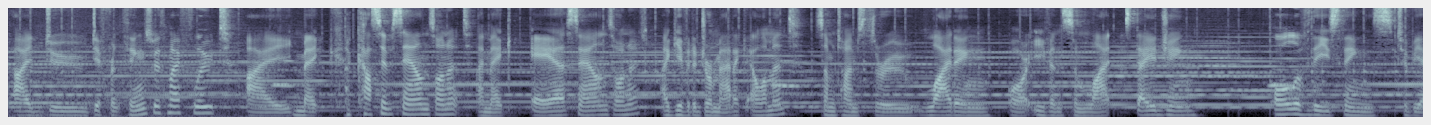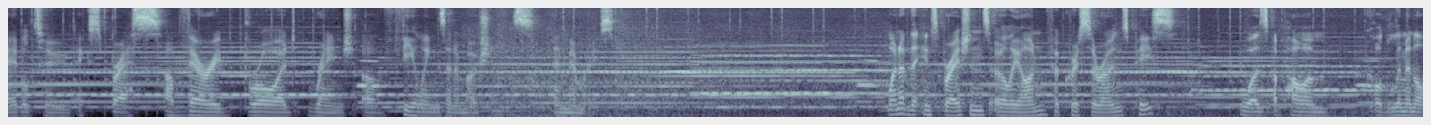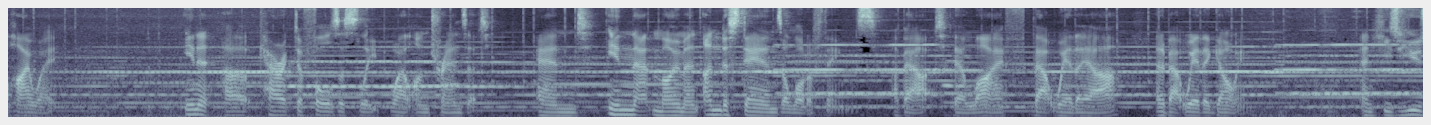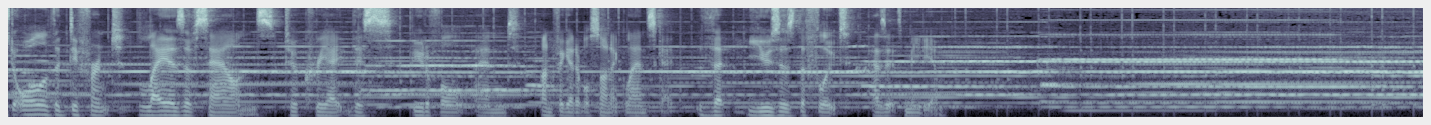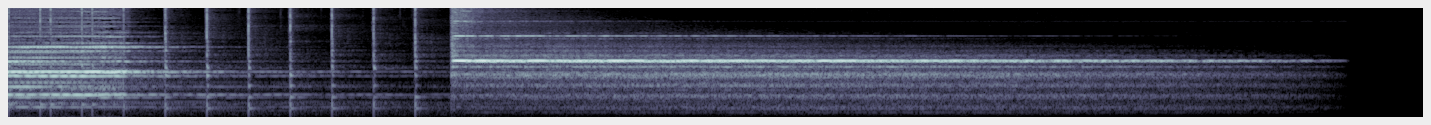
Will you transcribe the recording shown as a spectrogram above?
I do different things with my flute. I make percussive sounds on it. I make air sounds on it. I give it a dramatic element, sometimes through lighting or even some light staging. All of these things to be able to express a very broad range of feelings and emotions and memories. One of the inspirations early on for Chris Cerrone's piece was a poem called Liminal Highway. In it, a character falls asleep while on transit and in that moment understands a lot of things about their life, about where they are, and about where they're going and he's used all of the different layers of sounds to create this beautiful and unforgettable sonic landscape that uses the flute as its medium.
